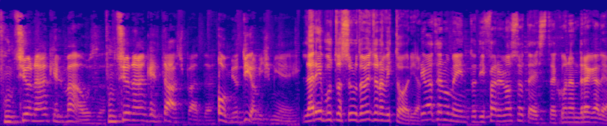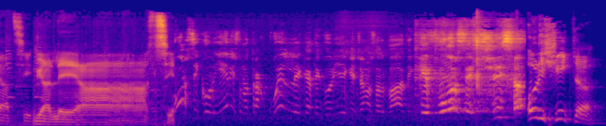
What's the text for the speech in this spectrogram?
Funziona anche il mouse Funziona anche il touchpad. Oh mio dio amici miei. La reputo assolutamente una vittoria. È arrivato il momento di fare il nostro test con Andrea Galeazzi. Galeazzi. Forse i corrieri sono tra quelle categorie che ci hanno salvati Che forse ci sa Holy shit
